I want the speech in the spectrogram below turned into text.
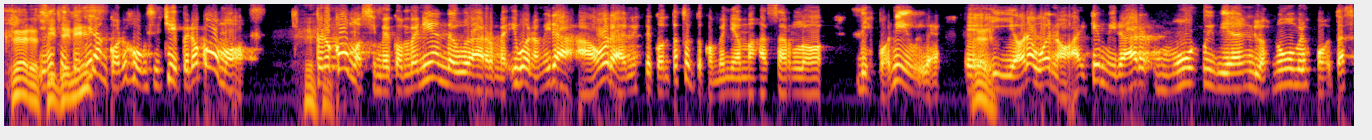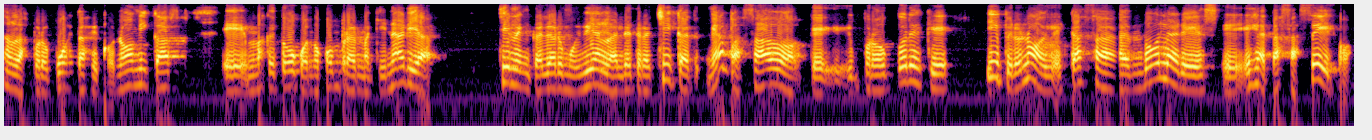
Claro, y si tenés... te miran con ojo y dicen, pero ¿cómo? Pero ¿cómo si me convenía endeudarme? Y bueno, mira, ahora en este contexto te convenía más hacerlo disponible. Eh, y ahora, bueno, hay que mirar muy bien los números cuando te hacen las propuestas económicas, eh, más que todo cuando compran maquinaria, tienen que leer muy bien la letra chica. Me ha pasado que productores que Y pero no, la tasa en dólares eh, es a tasa cero.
